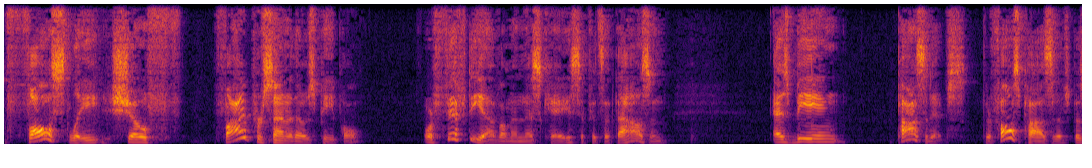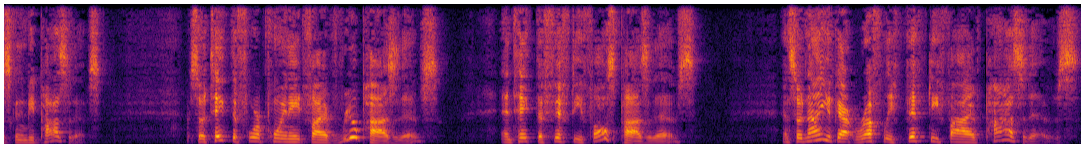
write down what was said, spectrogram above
falsely show 5% of those people, or 50 of them in this case, if it's a 1,000, as being positives. They're false positives, but it's going to be positives. So take the 4.85 real positives and take the 50 false positives. And so now you've got roughly 55 positives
